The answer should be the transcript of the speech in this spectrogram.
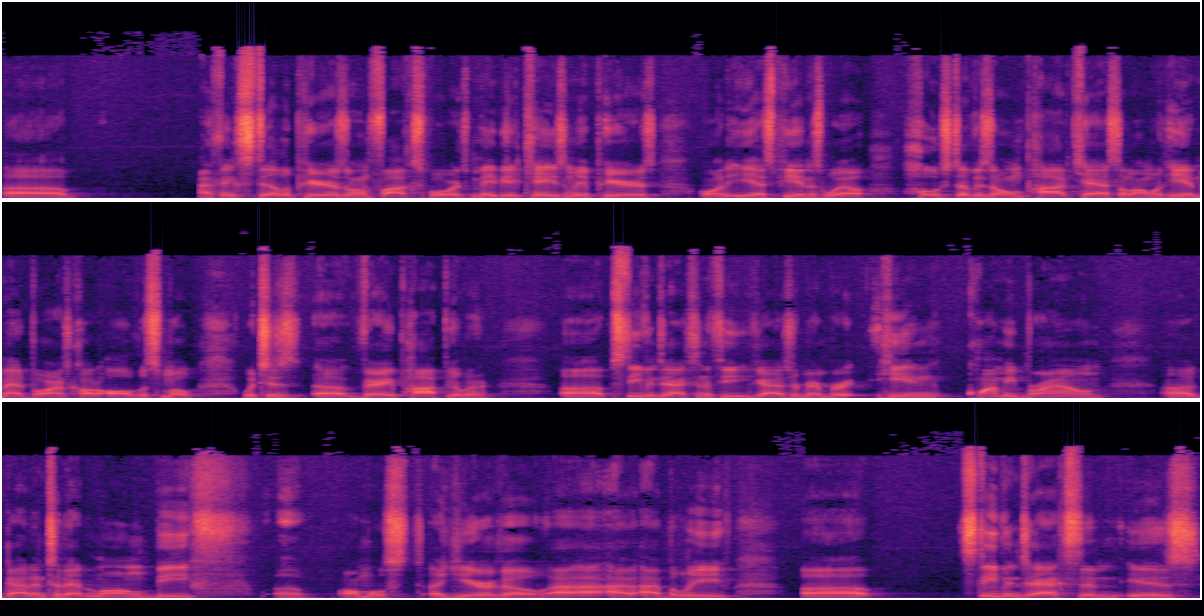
Uh, I think still appears on Fox Sports, maybe occasionally appears on ESPN as well. Host of his own podcast, along with he and Matt Barnes, called All the Smoke, which is uh, very popular. Uh, Stephen Jackson, if you guys remember, he and Kwame Brown uh, got into that long beef uh, almost a year ago, I, I, I believe. Uh, Stephen Jackson is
